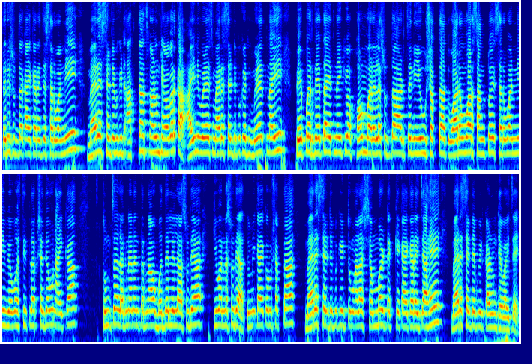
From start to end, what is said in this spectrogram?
तरी सुद्धा काय करायचं सर्वांनी? मॅरेज सर्टिफिकेट आत्ताच काढून ठेवा बरं का. ऐन वेळेस मॅरेज सर्टिफिकेट मिळत नाही पेपर देता येत नाही किंवा फॉर्म भरायला सुद्धा अडचणी येऊ शकतात. वारंवार सांगतोय सर्वांनी व्यवस्थित लक्ष देऊन. ऐका तुमचं लग्नानंतर नाव बदललेलं असू द्या किंवा नसू द्या तुम्ही काय करू शकता? मॅरेज सर्टिफिकेट तुम्हाला शंभर टक्के काय करायचं आहे? मॅरेज सर्टिफिकेट काढून ठेवायचं आहे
